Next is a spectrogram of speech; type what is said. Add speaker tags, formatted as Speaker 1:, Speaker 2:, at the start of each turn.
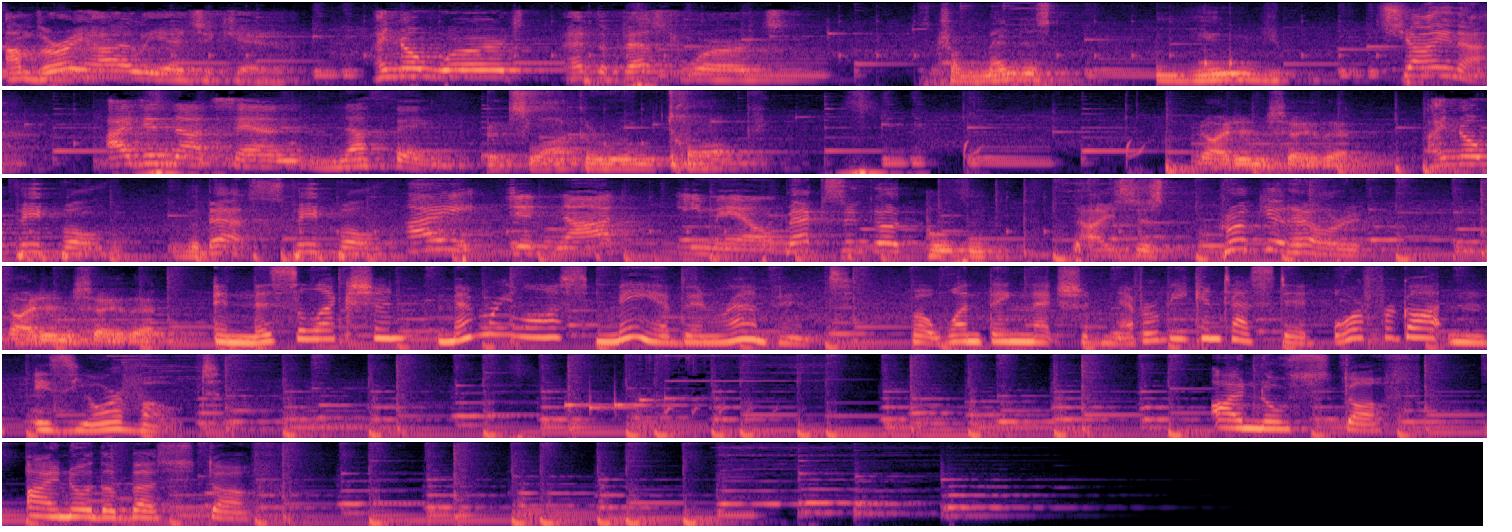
Speaker 1: I'm very highly educated. I know words, I have the best words.
Speaker 2: Tremendous, huge.
Speaker 3: China.
Speaker 4: I did not send
Speaker 2: Nothing.
Speaker 5: It's locker room talk.
Speaker 1: No, I didn't say that.
Speaker 3: I know people, the best people.
Speaker 4: I did not email
Speaker 3: Mexico,
Speaker 2: Putin.
Speaker 3: ISIS, crooked Hillary.
Speaker 1: No, I didn't say that.
Speaker 6: In this election, memory loss may have been rampant, but one thing that should never be contested or forgotten is your vote.
Speaker 7: I know stuff. I know the best stuff.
